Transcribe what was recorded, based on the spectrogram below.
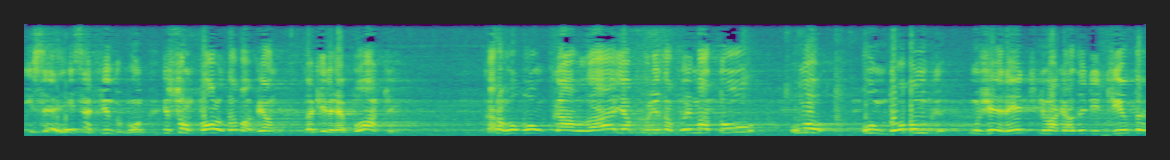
Isso é, isso é fim do mundo. Em São Paulo, eu estava vendo naquele repórter, o cara roubou um carro lá e a polícia foi e matou uma, um dono, um gerente de uma casa de tinta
